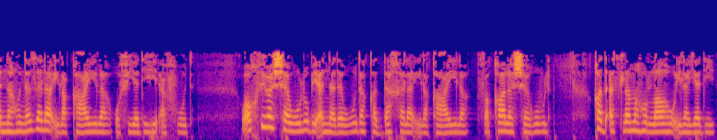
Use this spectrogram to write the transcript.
أنه نزل إلى قعيلة وفي يده أفود. وأخبر شاول بأن داود قد دخل إلى قعيلة فقال شاول قد أسلمه الله إلى يدي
